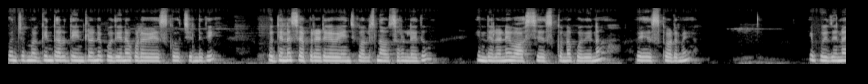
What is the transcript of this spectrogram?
కొంచెం మగ్గిన తర్వాత దీంట్లోనే పుదీనా కూడా వేసుకోవచ్చండి ఇది. పుదీనా సెపరేట్గా వేయించుకోవాల్సిన అవసరం లేదు. ఇందులోనే వాష్ చేసుకున్న పుదీనా వేసుకోవడమే. ఈ పుదీనా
